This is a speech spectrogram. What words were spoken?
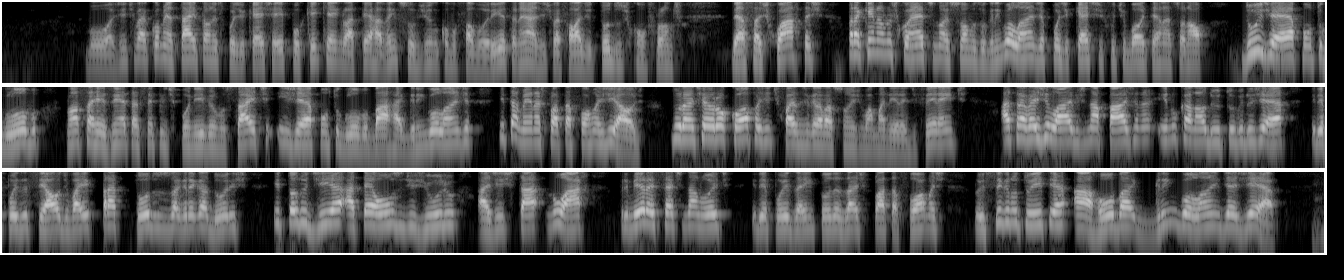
Boa, a gente vai comentar então nesse podcast aí por que, que a Inglaterra vem surgindo como favorita, né? A gente vai falar de todos os confrontos dessas quartas. Para quem não nos conhece, nós somos o Gringolândia, podcast de futebol internacional do GE. Globo. Nossa resenha está sempre disponível no site em ge.globo barra Gringolândia e também nas plataformas de áudio. Durante a Eurocopa, a gente faz as gravações de uma maneira diferente através de lives na página e no canal do YouTube do GE. E depois esse áudio vai para todos os agregadores. E todo dia, até 11 de julho, a gente está no ar. Primeiro às 7 da noite e depois aí em todas as plataformas. Nos siga no Twitter, gringolândiage.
